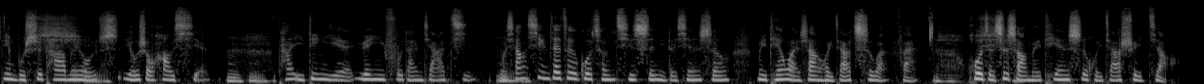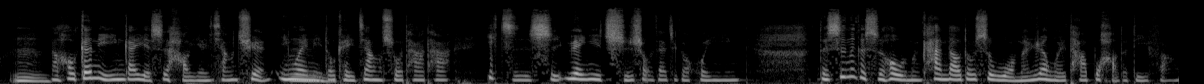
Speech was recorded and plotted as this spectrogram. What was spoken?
并不是他没有游手好闲。他一定也愿意负担家计。我相信在这个过程，其实你的先生每天晚上回家吃晚饭，或者至少每天是回家睡觉。嗯，然后跟你应该也是好言相劝，因为你都可以这样说他，他。一直是愿意持守在这个婚姻，可是那个时候我们看到都是我们认为他不好的地方。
